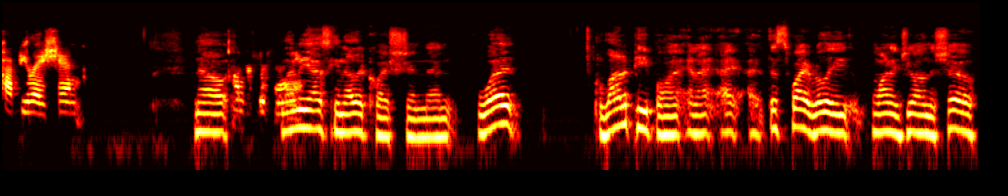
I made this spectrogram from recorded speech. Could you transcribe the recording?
population. Now, let me ask you another question. Then, what a lot of people, and I, I, I this is why I really wanted you on the show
